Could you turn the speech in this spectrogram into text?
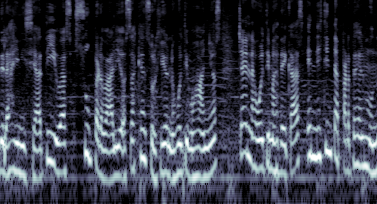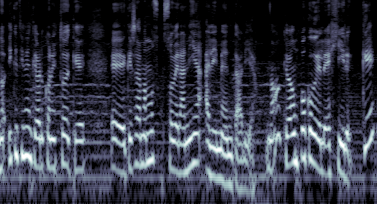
de las iniciativas súper valiosas que han surgido en los últimos años, ya en las últimas décadas, en distintas partes del mundo y que tienen que ver con esto de que, eh, que llamamos soberanía alimentaria, ¿no? Que va un poco de elegir qué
